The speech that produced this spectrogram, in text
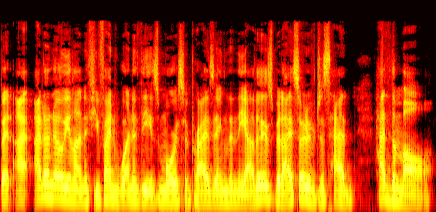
But I, I don't know, Elon, if you find one of these more surprising than the others, but I sort of just had had them all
